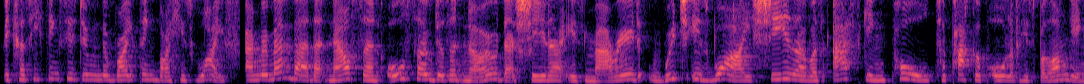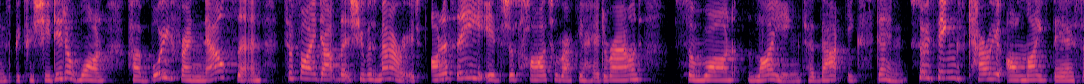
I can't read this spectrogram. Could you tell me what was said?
because he thinks he's doing the right thing by his wife. And remember that Nelson also doesn't know that Sheila is married, which is why Sheila was asking Paul to pack up all of his belongings because she didn't want her boyfriend Nelson to find out that she was married. Honestly, it's just hard to wrap your head around someone lying to that extent. So things carry on like this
